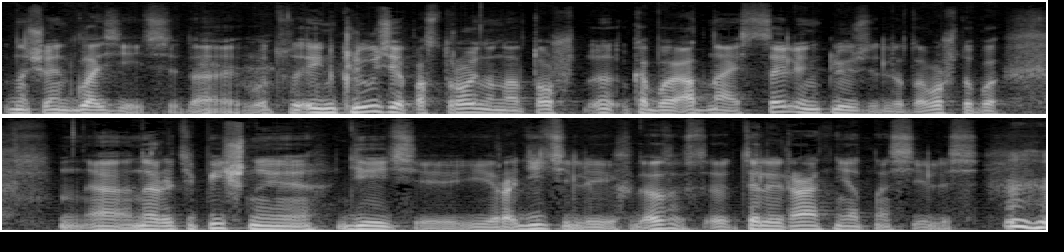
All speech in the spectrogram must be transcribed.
начинает глазеть. Да. Вот инклюзия построена на то, что как бы одна из целей инклюзии для того, чтобы э, нейротипичные дети и родители их да, толерантнее относились. Угу.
